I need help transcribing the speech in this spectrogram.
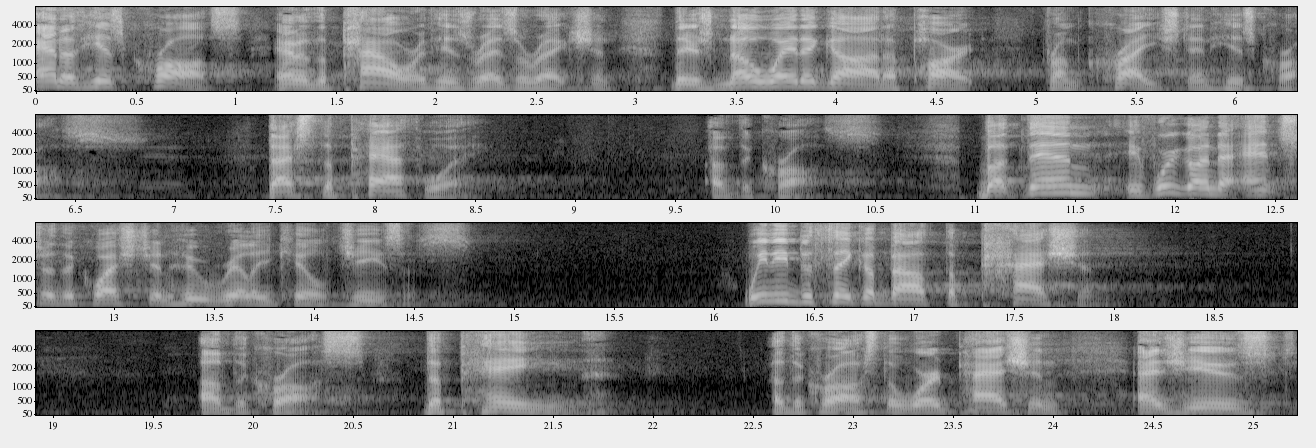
and of his cross and of the power of his resurrection. There's no way to God apart from Christ and his cross. That's the pathway of the cross. But then, if we're going to answer the question, who really killed Jesus? We need to think about the passion of the cross, the pain of the cross. The word passion, as used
